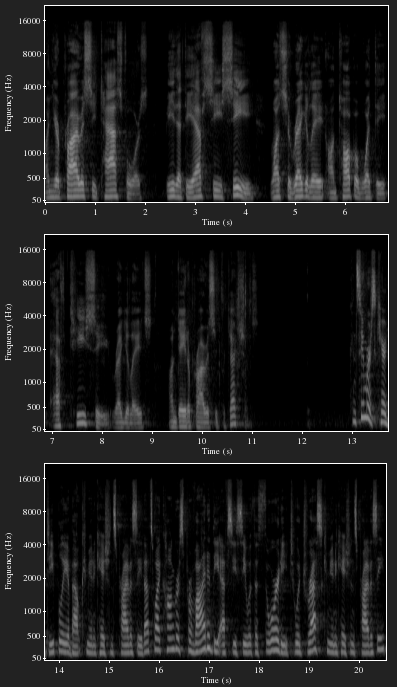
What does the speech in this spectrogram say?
on your privacy task force be that the FCC wants to regulate on top of what the FTC regulates on data privacy protections? Consumers care deeply about communications privacy. That's why Congress provided the FCC with authority to address communications privacy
